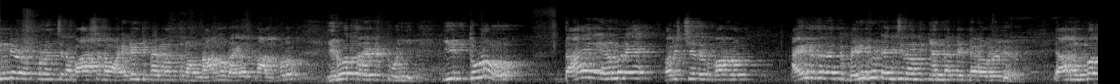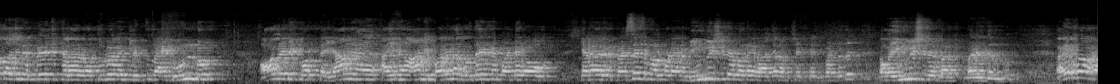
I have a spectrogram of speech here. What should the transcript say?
ಇಂಡಿಯನ್ ಉಪ್ಪುನಂಚಿನ ಭಾಷೆ ನಾವು ಐಡೆಂಟಿಫೈ ಮಾಡ್ತೀವಿ, ನಾವು ನಾನ್ನೂರ ಐವತ್ನಾಲ್ಕು ಇರುವತ್ತೆರಡು ಟು ಈ ತುಳು ದಾಯ ಎಣ್ಮನೆ ಪರಿಚಯಕ್ಕೆ ಬರಲು ಐದು ದಿನಕ್ಕೆ ಬೆನಿಫಿಟ್ ಹಂಚಿನ ಅಂತ ಕೇಂದ್ರ ಕೆಲವರು ಯಾರು ಒಂಬತ್ತಾಜನೇ ಪೇಜ್ ಕೆಲವರ ತುಳುವಿನ ಕ್ಲಿಪ್ ನಾಯ್ತು ಉಂಡು ಆಲ್ರೆಡಿ ಕೊಟ್ಟೆ. ಯಾನು, ಐದು ಆನಿ ಬರಣ ಉದಾಹರಣೆ ಮಾಡಿರೋ ಕೆಲವರಿಗೆ ಪ್ರೆಸೆಂಟ್ ಮಾಡ್ಕೊಡ ನಮ್ಮ ಇಂಗ್ಲೀಷ್ಗೆ ಬರೀ ರಾಜಾರಾಮ್ ಶೆಟ್ಟಿ ಅಂತ ಬಂದದ್ದು, ನಮ್ಮ ಇಂಗ್ಲೀಷ್ಗೆ ಬರ್ ಬರೆದಂದು ಐದವರ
